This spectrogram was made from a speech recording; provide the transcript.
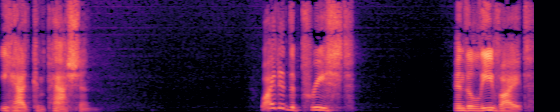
he had compassion. Why did the priest and the Levite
